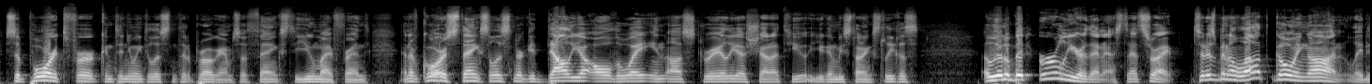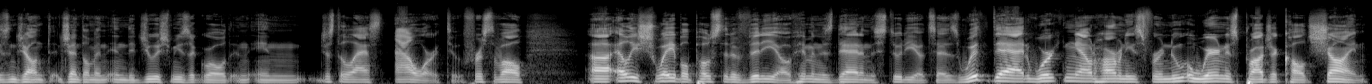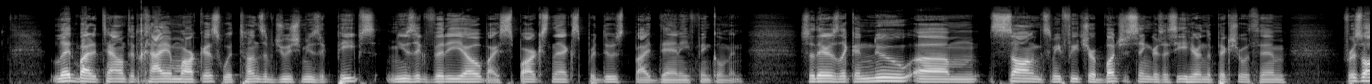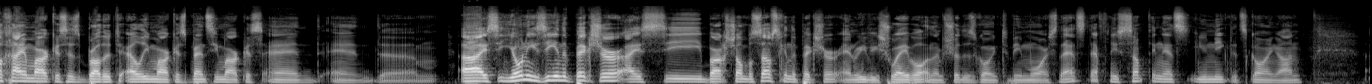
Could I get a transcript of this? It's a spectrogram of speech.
support for continuing to listen to the program. So thanks to you, my friend. And of course, thanks to listener Gedalia all the way in Australia. Shout out to you. You're going to be starting Slichas a little bit earlier than us. That's right. So there's been a lot going on, ladies and gentlemen, in the Jewish music world in, in just the last hour or two. First of all, uh, Ellie Schwebel posted a video of him and his dad in the studio. It says, with dad working out harmonies for a new awareness project called Shine, led by the talented Chaya Marcus with tons of Jewish music peeps. Music video by Sparks Next, produced by Danny Finkelman. So there's like a new um, song that's going to feature a bunch of singers I see here in the picture with him. First of all, Chaim Marcus, his brother to Ellie Marcus, Bensi Marcus, and and um, uh, I see Yoni Z in the picture. I see Baruch Shalom Blesofsky in the picture, and Rivi Schwebel, and I'm sure there's going to be more. So that's definitely something that's unique that's going on.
